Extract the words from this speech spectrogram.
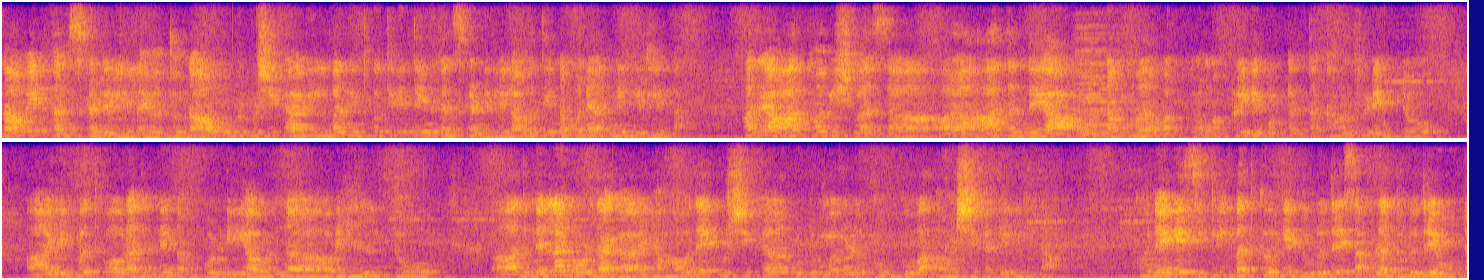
ನಾವೇನು ಕನ್ಸ್ಕೊಂಡಿರ್ಲಿಲ್ಲ ಇವತ್ತು. ನಾವು ಒಬ್ರು ಕೃಷಿಕಾಗಿ ಇಲ್ಲಿ ಬಂದು ನಿಂತ್ಕೋತೀವಿ ಅಂತ ಏನು ಕನ್ಸ್ಕೊಂಡಿರ್ಲಿಲ್ಲ. ಅವತ್ತೇನು ನಮ್ಮನೆ ಅರ್ನಿಂಗ್ ಇರಲಿಲ್ಲ. ಆದರೆ ಆತ್ಮವಿಶ್ವಾಸ, ಆ- ತಂದೆ ಅವ್ರು ನಮ್ಮ ಮಕ್, ಮಕ್ಕಳಿಗೆ ಕೊಟ್ಟಂಥ ಕಾನ್ಫಿಡೆಂಟು ಇವತ್ತಿಗೂ ಅವ್ರು ಅದನ್ನೇ ನಂಬ್ಕೊಂಡು ಅವ್ರನ್ನ, ಅವ್ರ ಹೆಲ್ತು ಅದನ್ನೆಲ್ಲ ನೋಡಿದಾಗ ಯಾವುದೇ ಕೃಷಿಕ ಕುಟುಂಬಗಳು ಕುಗ್ಗುವ ಅವಶ್ಯಕತೆ ಇಲ್ಲ. ಕೊನೆಗೆ ಸಿಟಿಲಿ ಬದುಕೋರ್ಗೆ ದುಡಿದ್ರೆ ಸಂಬಳ, ದುಡಿದ್ರೆ ಊಟ.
